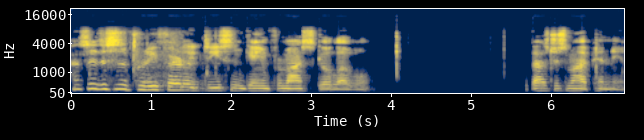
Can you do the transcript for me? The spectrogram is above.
I'd say this is a pretty fairly decent game for my skill level. That's just my opinion.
